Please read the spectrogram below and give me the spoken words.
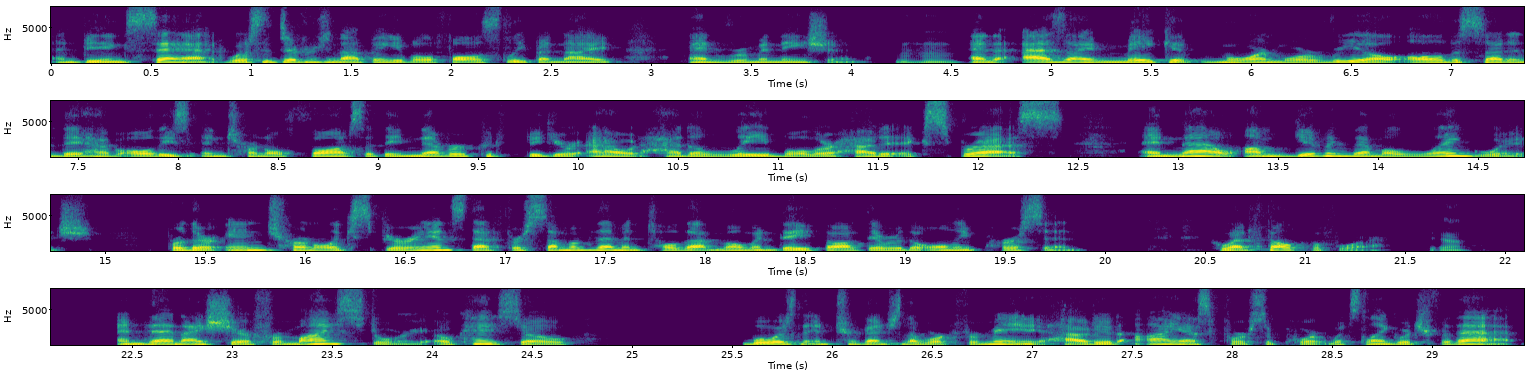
and being sad? What's the difference in not being able to fall asleep at night and rumination? hmm And as I make it more and more real, all of a sudden they have all these internal thoughts that they never could figure out how to label or how to express. And now I'm giving them a language for their internal experience that for some of them until that moment, they thought they were the only person who had felt before. Yeah. And then I share from my story. Okay, so what was the intervention that worked for me? How did I ask for support? What's language for that?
